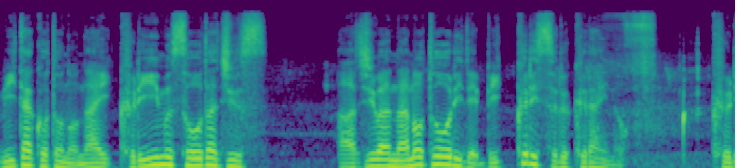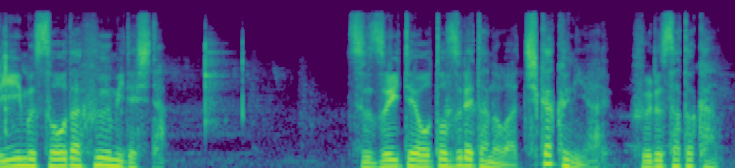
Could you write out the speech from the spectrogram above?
見たことのないクリームソーダジュース。味は名の通りでびっくりするくらいの。クリームソーダ風味でした。続いて訪れたのは近くにあるふるさと館。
